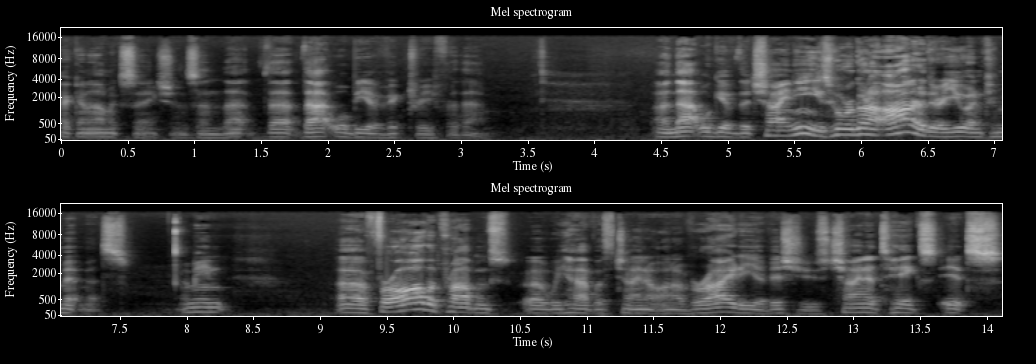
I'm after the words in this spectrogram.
economic sanctions, and that that that will be a victory for them. And that will give the Chinese, who are going to honor their UN commitments. I mean, uh, for all the problems uh, we have with China on a variety of issues, China takes its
